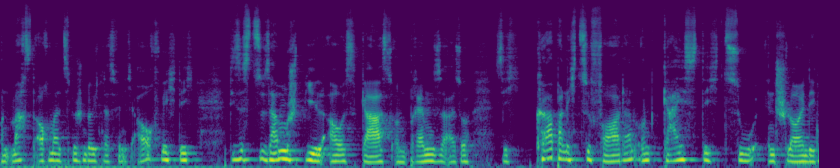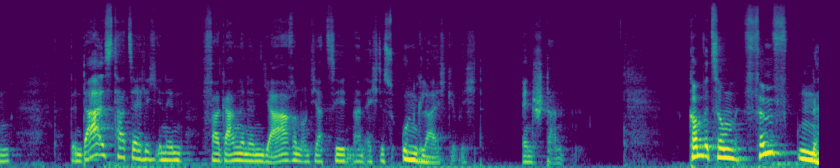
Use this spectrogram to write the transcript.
und machst auch mal zwischendurch, und das finde ich auch wichtig, dieses Zusammenspiel aus Gas und Bremse, also sich körperlich zu fordern und geistig zu entschleunigen. Denn da ist tatsächlich in den vergangenen Jahren und Jahrzehnten ein echtes Ungleichgewicht entstanden. Kommen wir zum fünften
